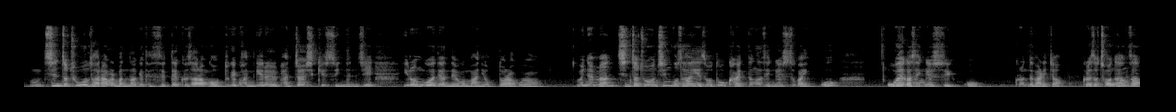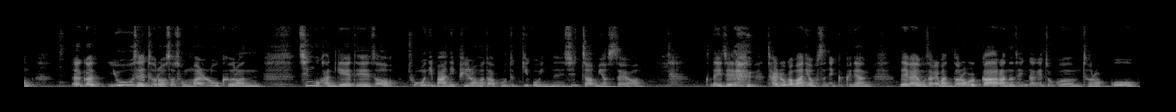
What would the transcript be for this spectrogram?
음, 진짜 좋은 사람을 만나게 됐을 때 그 사람과 어떻게 관계를 발전시킬 수 있는지 이런 거에 대한 내용은 많이 없더라고요. 왜냐면 진짜 좋은 친구 사이에서도 갈등은 생길 수가 있고 오해가 생길 수 있고 그런데 말이죠. 그래서 저는 항상 그러니까 요새 들어서 정말로 그런 친구 관계에 대해서 조언이 많이 필요하다고 느끼고 있는 시점이었어요. 근데 이제 자료가 많이 없으니까 그냥 내가 영상을 만들어 볼까라는 생각이 조금 들었고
